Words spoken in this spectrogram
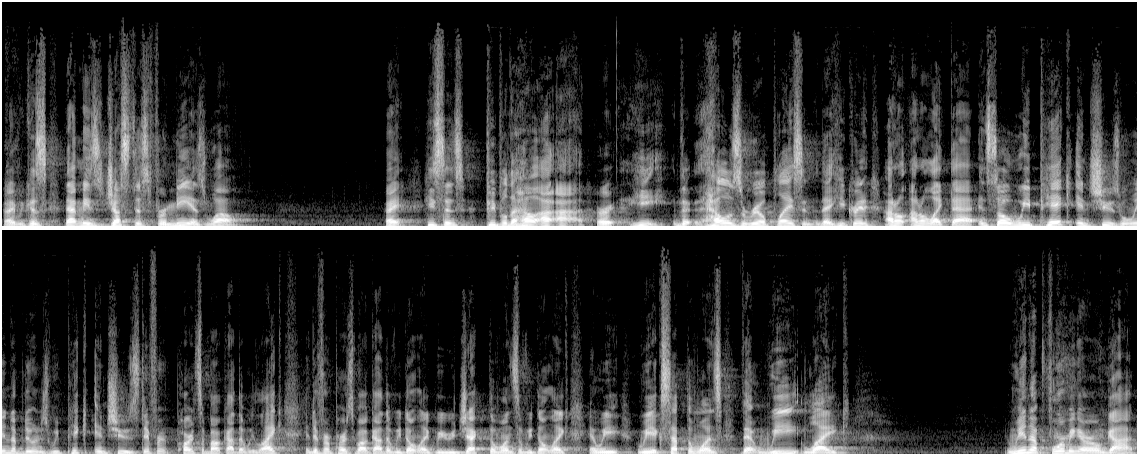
Right? Because that means justice for me as well. Right? He sends people to hell. I, I, or he, the, hell is a real place and that he created. I don't, I don't like that. And so we pick and choose. What we end up doing is we pick and choose different parts about God that we like and different parts about God that we don't like. We reject the ones that we don't like and we, we accept the ones that we like. And we end up forming our own God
